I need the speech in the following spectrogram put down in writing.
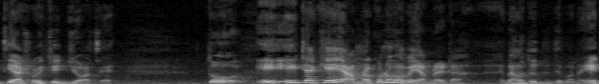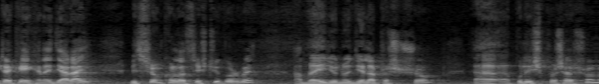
ইতিহাস, ঐতিহ্য আছে। তো এই, এইটাকে আমরা কোনোভাবেই আমরা এটা ব্যাহত দিতে দেবো না। এটাকে এখানে যারাই বিশৃঙ্খলা সৃষ্টি করবে, আমরা এই জন্য জেলা প্রশাসন পুলিশ প্রশাসন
